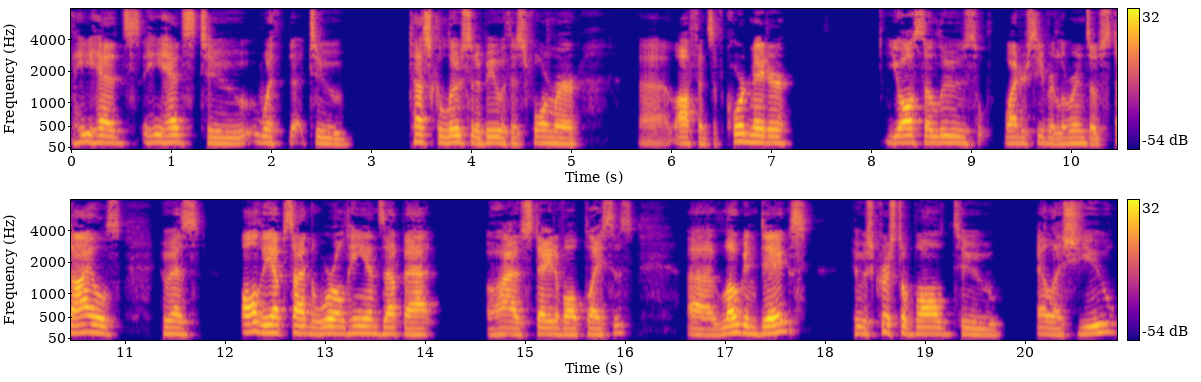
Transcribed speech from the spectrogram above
he heads he heads to with to Tuscaloosa to be with his former uh, offensive coordinator. You also lose wide receiver Lorenzo Styles, who has all the upside in the world. He ends up at Ohio State of all places. Uh, Logan Diggs, who was crystal balled to LSU,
